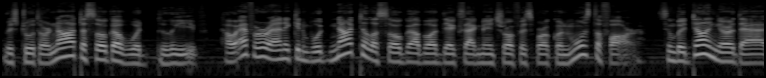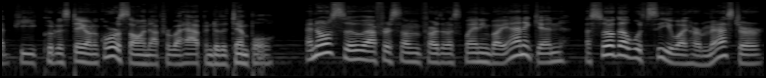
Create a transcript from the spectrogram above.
which truth or not, Ahsoka would believe. However, Anakin would not tell Ahsoka about the exact nature of his work on Mustafar, simply telling her that he couldn't stay on Coruscant after what happened to the temple. And also, after some further explaining by Anakin, Ahsoka would see why her master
